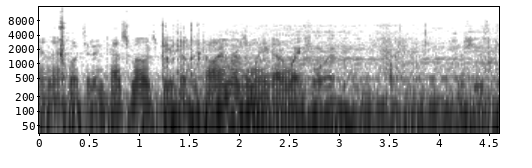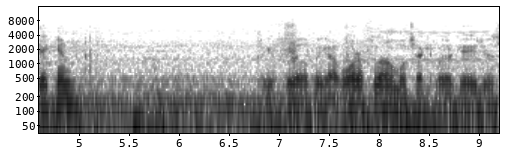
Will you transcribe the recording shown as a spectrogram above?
And that puts it in test mode, speeds up the timers, and we ain't got to wait for it. So she's kicking. So you feel if we got water flow, and we'll check it with our gauges.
